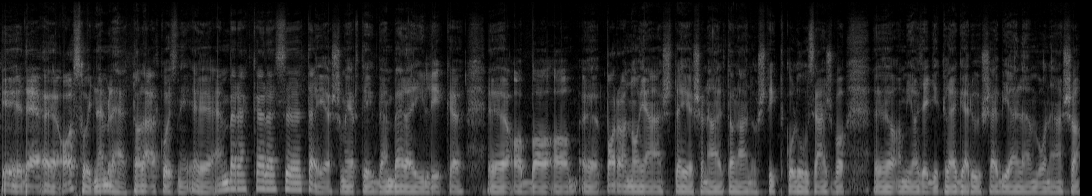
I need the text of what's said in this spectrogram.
de az, hogy nem lehet találkozni emberekkel, ez teljes mértékben beleillik eh, abba a eh, paranoiás, teljesen általános titkolózásba, eh, ami az egyik legerősebb jellemvonása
